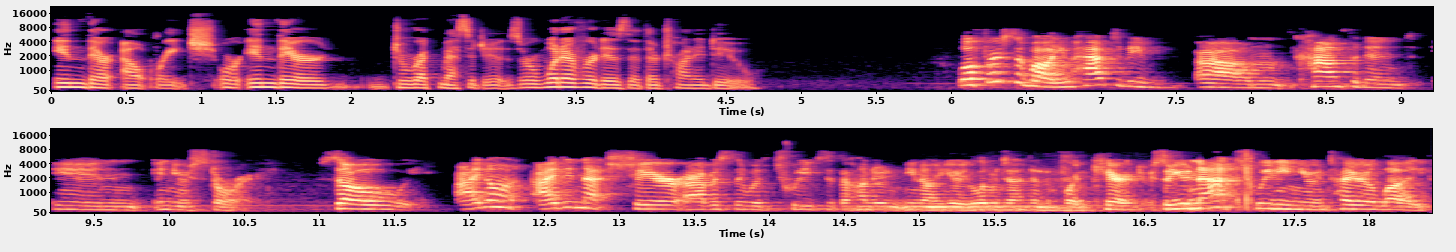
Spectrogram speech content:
in their outreach or in their direct messages or whatever it is that they're trying to do? Well, first of all, you have to be um, confident in in your story. So I don't. I did not share obviously with tweets at 100. You know, you're limited to 140 characters. So you're not tweeting your entire life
